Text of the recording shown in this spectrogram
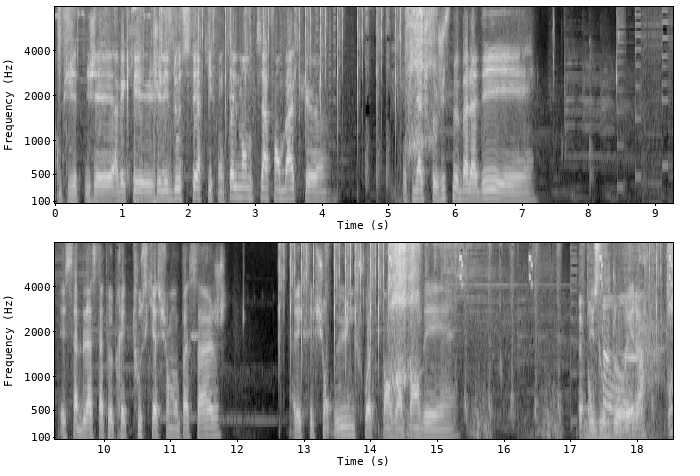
En plus, j'ai- j'ai avec les j'ai les deux sphères qui font tellement de claf en bas que au final, je peux juste me balader et et ça blaste à peu près tout ce qu'il y a sur mon passage, à l'exception une fois de temps en temps des Bah, bon des douches dorées là. Bon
